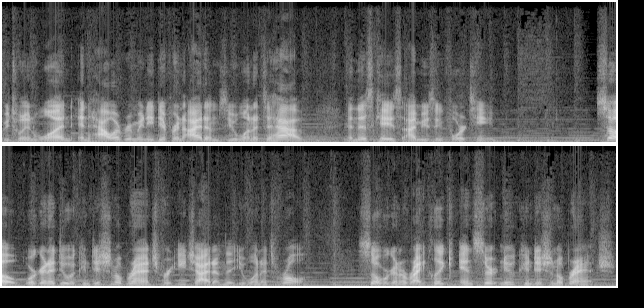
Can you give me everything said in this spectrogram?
between 1 and however many different items you want it to have. In this case, I'm using 14. So, we're going to do a conditional branch for each item that you want it to roll. So we're going to right click, insert new conditional branch.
